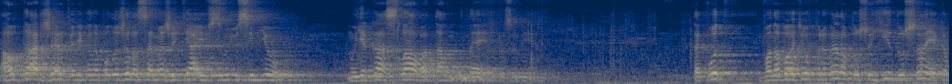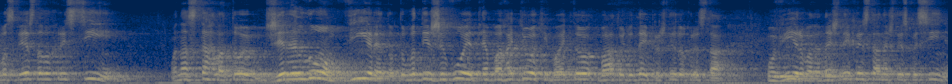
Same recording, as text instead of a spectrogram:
алтар жертвенник вона положила саме життя і в свою сім'ю. Ну яка слава там у неї, розумієте? Так от вона багатьох привела, тому що її душа, яка воскресла во Христі, вона стала тою джерелом віри, тобто води живої для багатьох і багато, багато людей прийшли до Христа, увірували, знайшли Христа, знайшли спасіння.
